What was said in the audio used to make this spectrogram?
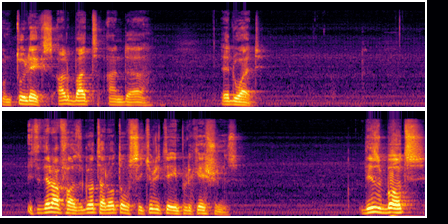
on two lakes, Albert and uh, Edward. It therefore has got a lot of security implications. These boats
